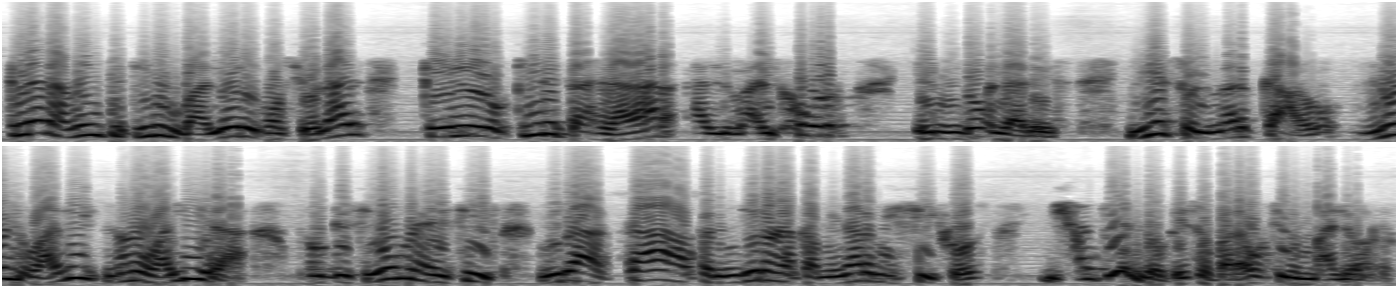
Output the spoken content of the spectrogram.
claramente tiene un valor emocional que él lo quiere trasladar al valor en dólares. Y eso el mercado no lo, valida, no lo valida. Porque si vos me decís, mira, acá aprendieron a caminar mis hijos, y yo entiendo que eso para vos tiene un valor,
